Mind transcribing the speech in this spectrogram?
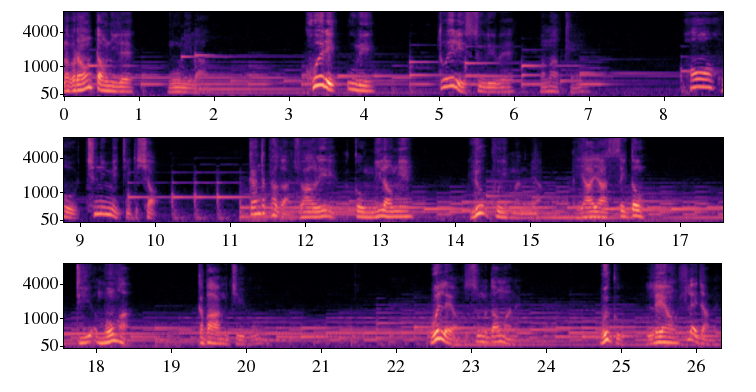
လပတောင်းတောင်ကြီးလဲငိုနေလားခွေးတွေဥလေးသွေးတွေစူလေးပဲမမခင် ဟောဟိုချင်းနိမစ်တီတလျှောက်ကန်းတစ်ဖက်ကရွာကလေးတွေအကုန်မီးလောင်မြင်လူအခွေမှန်သမျှအရာရာစိတ်သုံးဒီအမုန်းဟာကဘာမကြည့်ဘူးဝစ်လေအောင်စူမတောင်းပါနဲ့ဝစ်ကူလေအောင်လှဲ့ကြမယ်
